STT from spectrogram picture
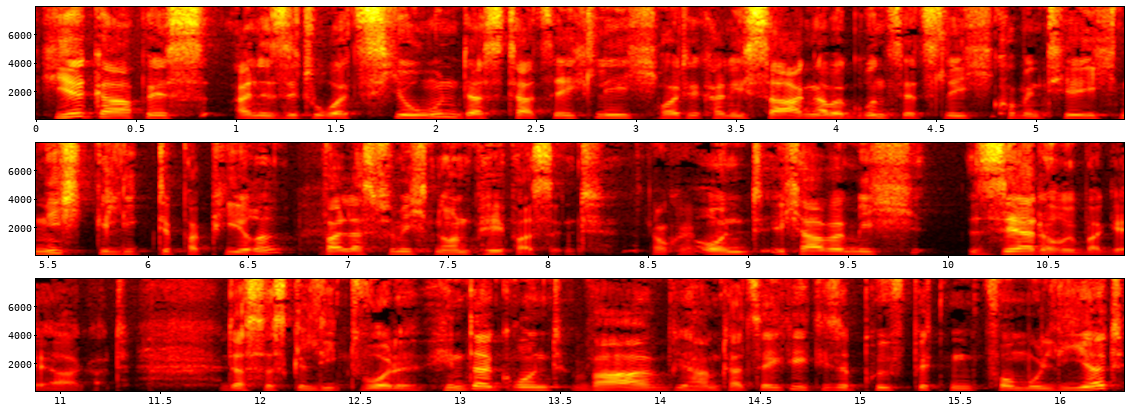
Hier gab es eine Situation, dass tatsächlich, heute kann ich sagen, aber grundsätzlich kommentiere ich nicht geleakte Papiere, weil das für mich Non-Paper sind. Okay. Und ich habe mich sehr darüber geärgert, dass das geleakt wurde. Hintergrund war, wir haben tatsächlich diese Prüfbitten formuliert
